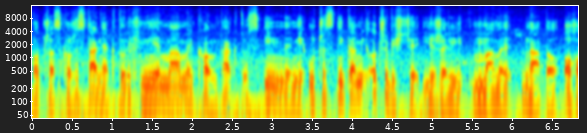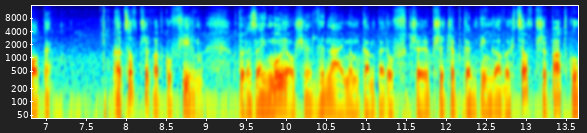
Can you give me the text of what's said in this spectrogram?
podczas korzystania których nie mamy kontaktu z innymi uczestnikami, oczywiście jeżeli mamy na to ochotę. A co w przypadku firm, które zajmują się wynajmem kamperów czy przyczep kempingowych? Co w przypadku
